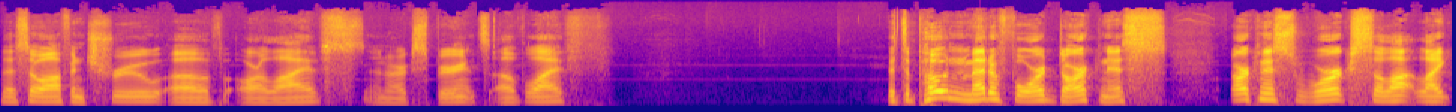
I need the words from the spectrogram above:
that's so often true of our lives and our experience of life. It's a potent metaphor, darkness. Darkness works a lot like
